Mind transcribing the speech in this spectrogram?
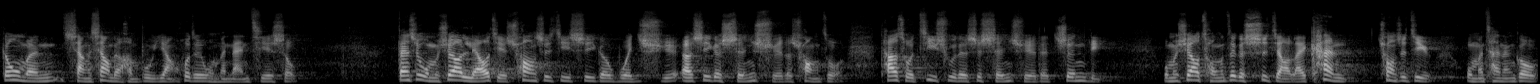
跟我们想象的很不一样，或者我们难接受。但是我们需要了解，《创世纪》是一个文学，呃，是一个神学的创作，他所记述的是神学的真理。我们需要从这个视角来看《创世纪》，我们才能够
